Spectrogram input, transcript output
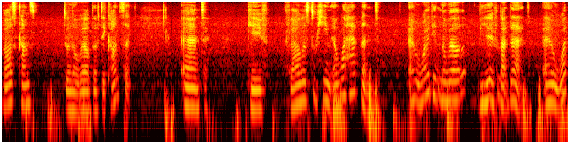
Boss comes to Noeul birthday concert and give flowers to him. And what happened? And why did Noeul behave like that? And what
